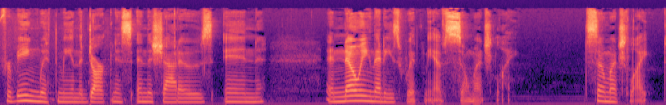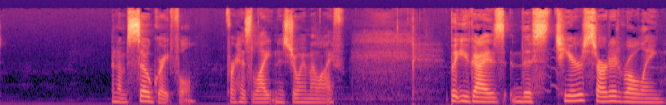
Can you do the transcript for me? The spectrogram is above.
for being with me in the darkness, in the shadows, in and knowing that He's with me. I have so much light, so much light. And I'm so grateful for His light and His joy in my life. But you guys, this tears started rolling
